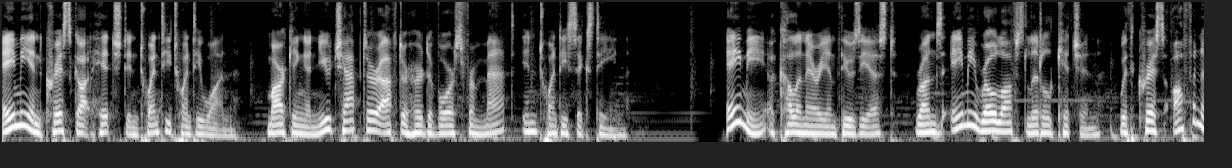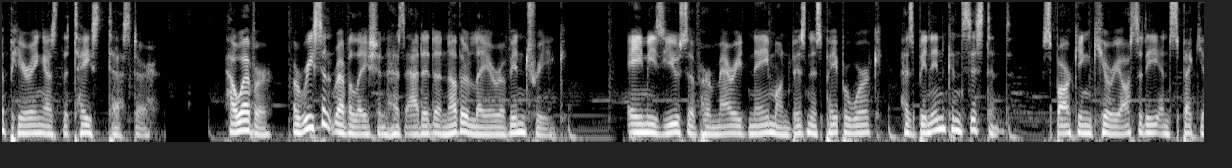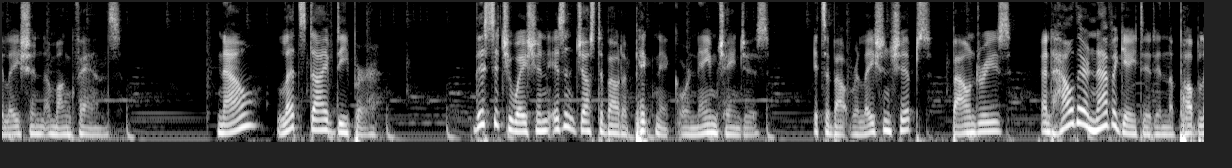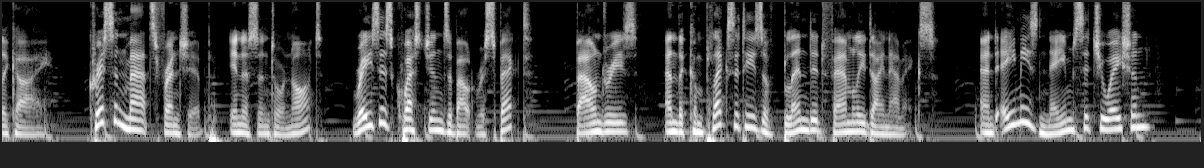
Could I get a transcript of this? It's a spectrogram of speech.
Amy and Chris got hitched in 2021, marking a new chapter after her divorce from Matt in 2016. Amy, a culinary enthusiast, runs Amy Roloff's Little Kitchen, with Chris often appearing as the taste tester. However, a recent revelation has added another layer of intrigue. Amy's use of her married name on business paperwork has been inconsistent, sparking curiosity and speculation among fans. Now, let's dive deeper. This situation isn't just about a picnic or name changes, it's about relationships, boundaries, and how they're navigated in the public eye. Chris and Matt's friendship, innocent or not, raises questions about respect, boundaries, and the complexities of blended family dynamics. And Amy's name situation?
